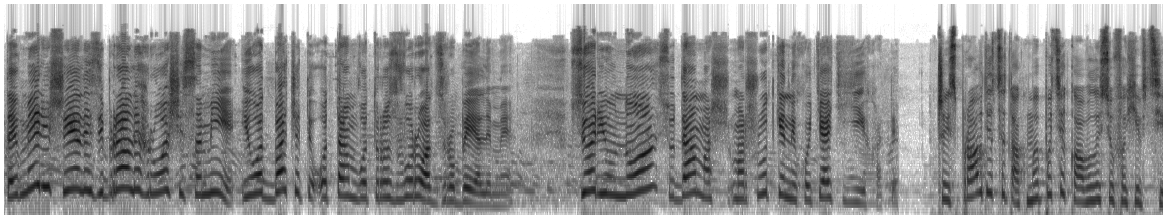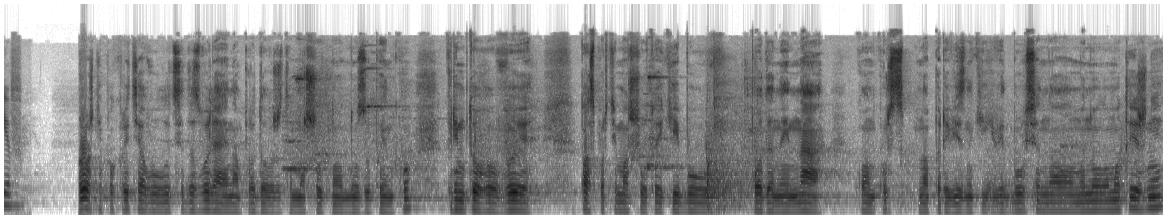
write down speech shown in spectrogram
Та ми вирішили, зібрали гроші самі. І от бачите, от там от розворот зробили ми. Все рівно сюди маршрутки не хочуть їхати. Чи справді це так? Ми поцікавились у фахівців. Дорожнє покриття вулиці дозволяє нам продовжити маршрут на одну зупинку. Крім того, в паспорті маршруту, який був поданий на конкурс на перевізників, відбувся на минулому тижні,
